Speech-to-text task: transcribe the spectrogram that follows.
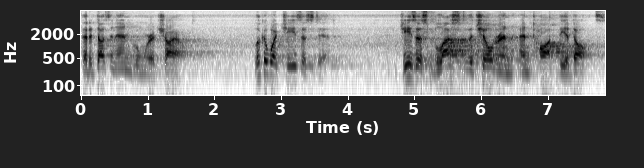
that it doesn't end when we're a child. Look at what Jesus did. Jesus blessed the children and taught the adults.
